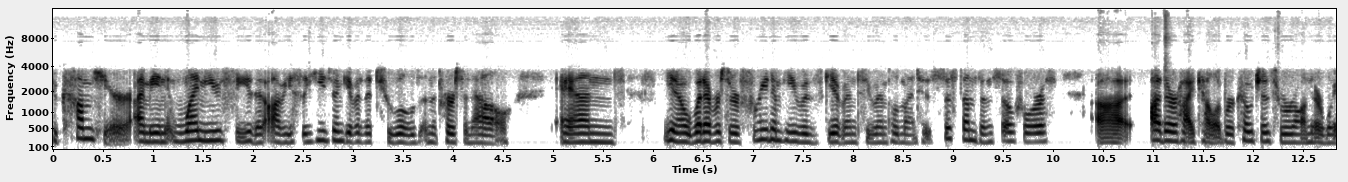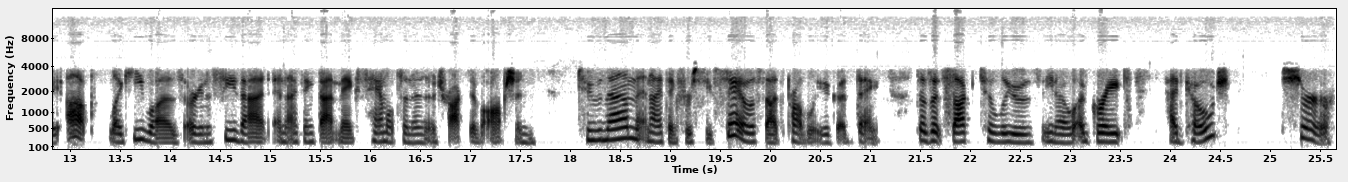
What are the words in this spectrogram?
to come here. I mean, when you see that obviously he's been given the tools and the personnel and, you know, whatever sort of freedom he was given to implement his systems and so forth, uh, other high caliber coaches who are on their way up, like he was, are going to see that. And I think that makes Hamilton an attractive option to them. And I think for Steve Staios, that's probably a good thing. Does it suck to lose, you know, a great head coach? Sure.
